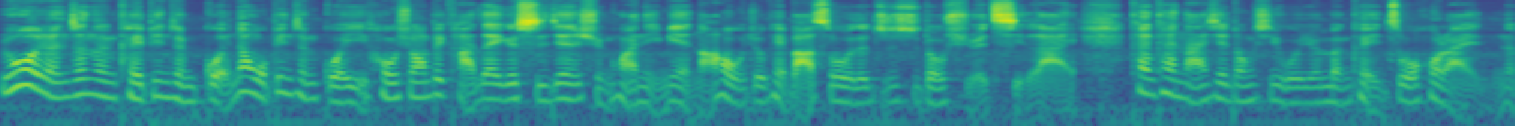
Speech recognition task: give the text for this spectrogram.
如果人真的可以变成鬼，那我变成鬼以后，希望被卡在一个时间的循环里面，然后我就可以把所有的知识都学起来，看看哪一些东西我原本。可以做，后来能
